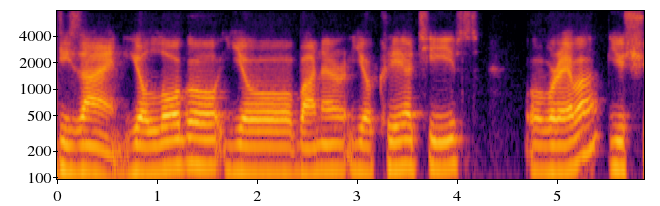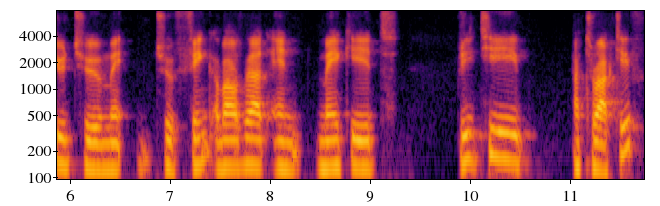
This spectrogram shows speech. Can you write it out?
design, your logo, your banner, your creatives or whatever. you should to make to think about that and make it pretty attractive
